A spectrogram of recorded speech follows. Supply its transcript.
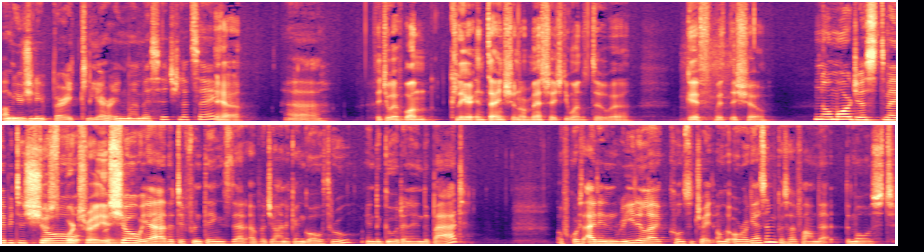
I'm usually very clear in my message. Let's say. Yeah. Uh, Did you have one clear intention or message you wanted to uh, give with this show? No more, just maybe to show portraying. show yeah the different things that a vagina can go through in the good and in the bad. Of course, I didn't really like concentrate on the orgasm because I found that the most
